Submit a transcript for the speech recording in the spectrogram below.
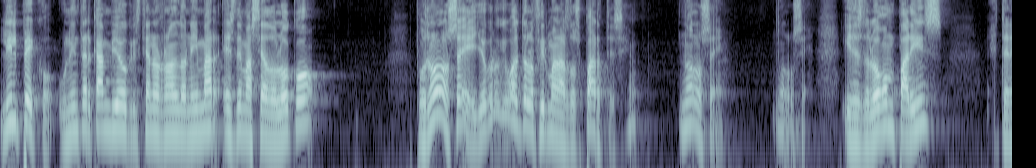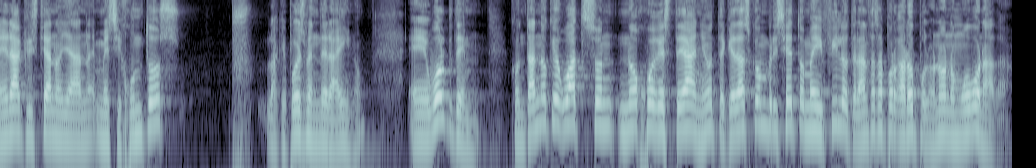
Lil Peco, un intercambio Cristiano Ronaldo-Neymar es demasiado loco. Pues no lo sé, yo creo que igual te lo firman las dos partes. ¿eh? No lo sé, no lo sé. Y desde luego en París, tener a Cristiano y a Messi juntos, la que puedes vender ahí, ¿no? Eh, Walkden, contando que Watson no juegue este año, ¿te quedas con Brissett o Mayfield o te lanzas a por Garópolo? No, no muevo nada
